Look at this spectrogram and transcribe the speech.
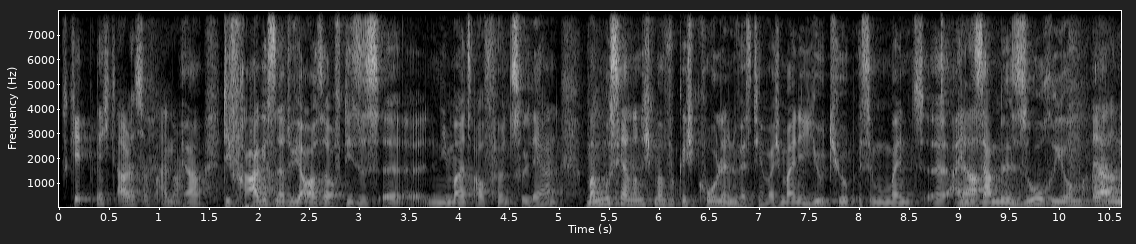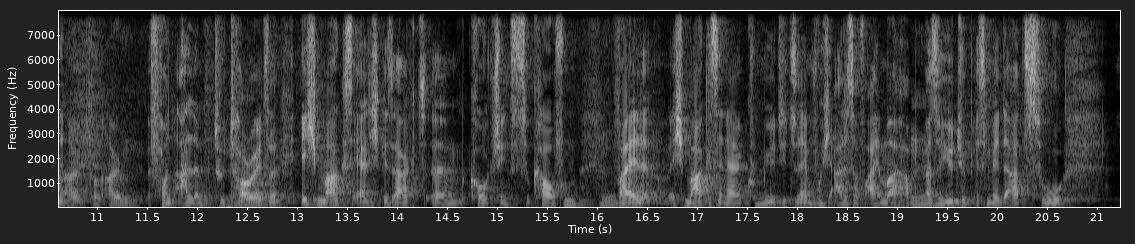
Es geht nicht alles auf einmal. Ja, die Frage ist natürlich auch also auf dieses äh, niemals aufhören zu lernen. Man muss ja noch nicht mal wirklich Kohle investieren, weil ich meine, YouTube ist im Moment äh, ein Ja. Sammelsurium Ja, an halt von allem. von allem. Tutorials. Ich mag es ehrlich gesagt, ähm, Coachings zu kaufen, Mhm. weil ich mag es in einer Community zu sein, wo ich alles auf einmal habe. Mhm. Also YouTube ist mir dazu,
